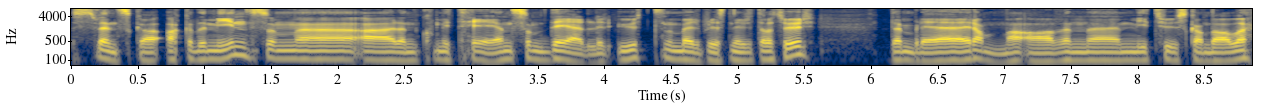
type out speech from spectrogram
Svenska Akademien, som eh, er den komiteen som deler ut Nobelprisen i litteratur, den ble ramma av en eh, metoo-skandale.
